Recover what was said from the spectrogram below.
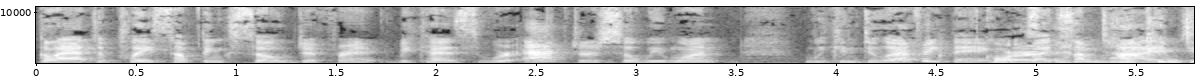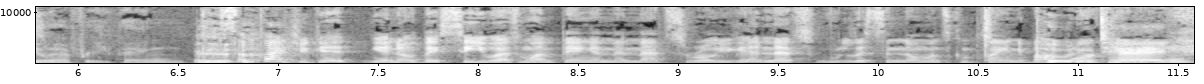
glad to play something so different because we're actors, so we want we can do everything. Of course. But You sometimes can do everything. sometimes you get, you know, they see you as one thing, and then that's the role you get. And that's listen, no one's complaining about Pootie working. Tang.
